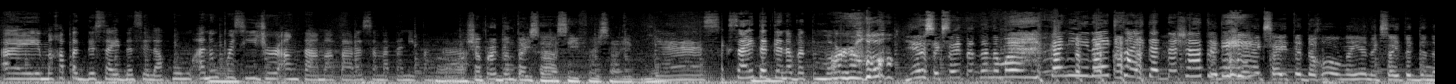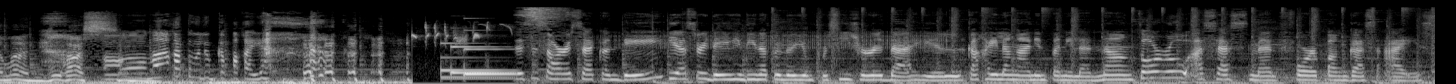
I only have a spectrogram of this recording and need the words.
ay makapag-decide na sila kung anong procedure ang tama para sa mata ni Uh, Pangga. Siyempre doon tayo sa safer side. No? Yes. Excited ka na ba tomorrow? Yes, excited na naman! Kanina excited na siya Kanina today. excited ako, ngayon excited na naman. Bukas. Oo, makakatulog ka pa kaya? This is our second day. Yesterday, hindi natuloy yung procedure dahil kakailanganin pa nila ng thorough assessment for Panggas Eyes.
